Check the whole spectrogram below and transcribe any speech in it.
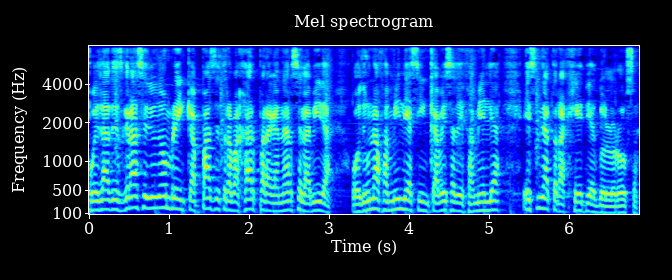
pues la desgracia de un hombre incapaz de trabajar para ganarse la vida o de una familia sin cabeza de familia es una tragedia dolorosa.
